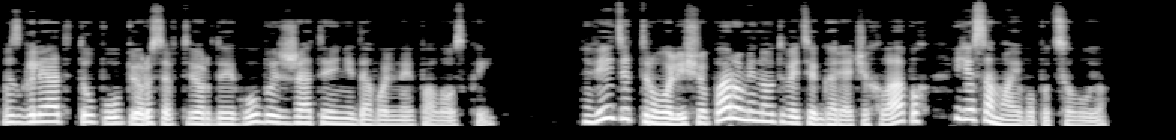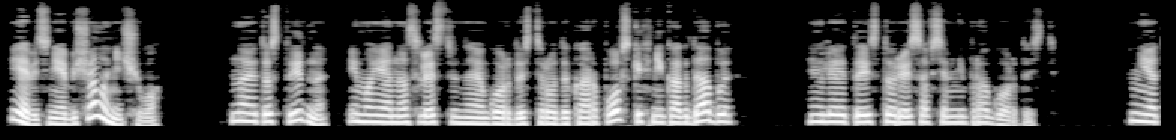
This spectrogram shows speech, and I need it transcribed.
Взгляд тупо уперся в твердые губы, сжатые недовольной полоской. Видит тролль еще пару минут в этих горячих лапах, и я сама его поцелую. Я ведь не обещала ничего. Но это стыдно, и моя наследственная гордость рода Карповских никогда бы... Или эта история совсем не про гордость? Нет,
